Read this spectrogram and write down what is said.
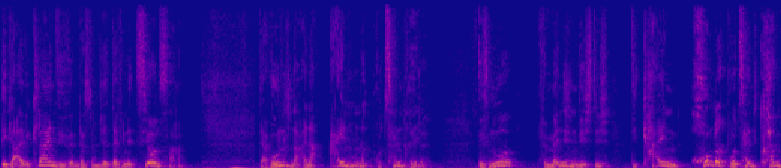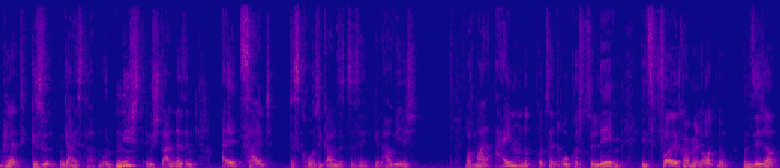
Egal wie klein sie sind, das ist wieder Definitionssache. Der Wunsch nach einer 100% Regel ist nur für Menschen wichtig die keinen 100% komplett gesunden Geist haben und nicht imstande sind allzeit das große Ganze zu sehen, genau wie ich. Nochmal 100% Rohkost zu leben ist vollkommen in Ordnung und sicher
